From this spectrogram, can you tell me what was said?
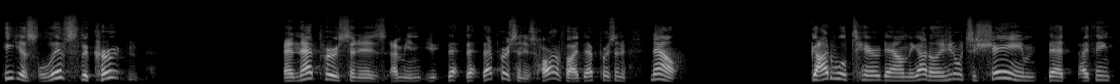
He just lifts the curtain and that person is, I mean, that, that, that person is horrified. That person, now, God will tear down the idol. And you know, it's a shame that I think,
